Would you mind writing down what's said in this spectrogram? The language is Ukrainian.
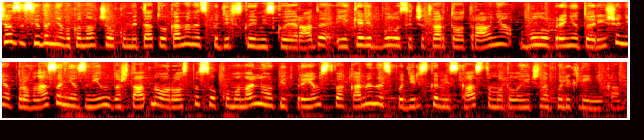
час засідання виконавчого комітету Кам'янець-Подільської міської ради, яке відбулося 4 травня, було прийнято рішення про внесення змін до штатного розпису комунального підприємства Кам'янець-Подільська міська стоматологічна поліклініка.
